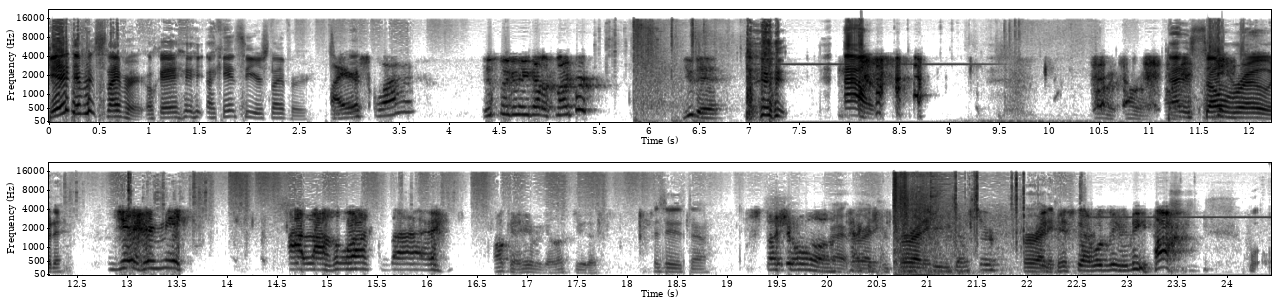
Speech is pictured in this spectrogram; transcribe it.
Get a different sniper, okay? I can't see your sniper. Fire squad? This nigga ain't got a sniper? You did. Ow! Alright, alright. That is so rude. Jeremy. Allahu Akbar. Okay, here we go. Let's do this. Let's do this now. Special uh, Alright, we're ready. package We're ready. Here you. We're ready. Hey, bitch, that wasn't even me. Ha! Wh- What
